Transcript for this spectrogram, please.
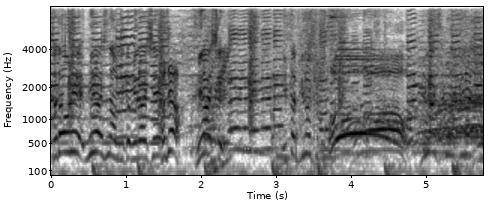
자, 다 우리 미나 씨 나옵니까, 미나 씨? 가자 미나 씨. 일단 비너 씨. 오! 미나 씨, 미나 씨.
